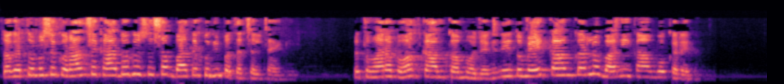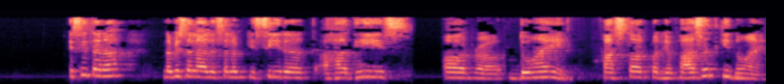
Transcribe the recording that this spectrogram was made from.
تو اگر تم اسے قرآن سکھا دو گے، اسے سب باتیں خود ہی پتہ چل جائیں گی۔ تو تمہارا بہت کام کم ہو جائے گا۔ نہیں، تم ایک کام کر لو، باقی کام وہ کرے گا۔ اسی طرح نبی صلی اللہ علیہ وسلم کی سیرت، احادیث اور دعائیں۔ خاص طور پر حفاظت کی دعائیں،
